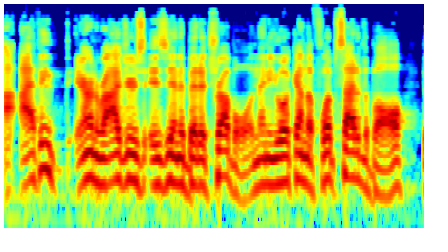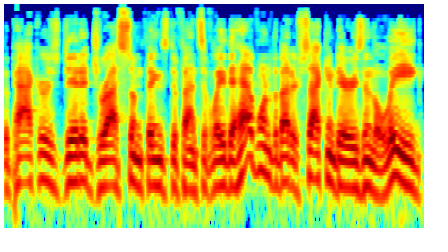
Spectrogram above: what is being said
I think Aaron Rodgers is in a bit of trouble. And then you look on the flip side of the ball, the Packers did address some things defensively. They have one of the better secondaries in the league,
